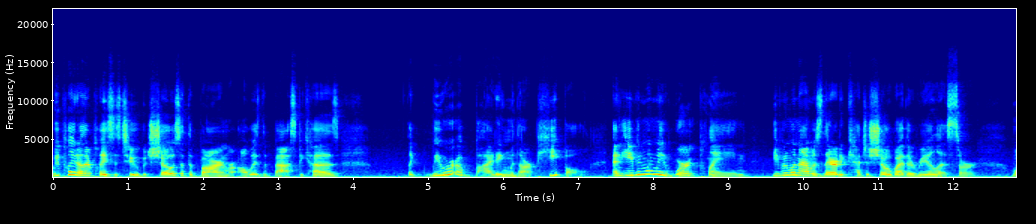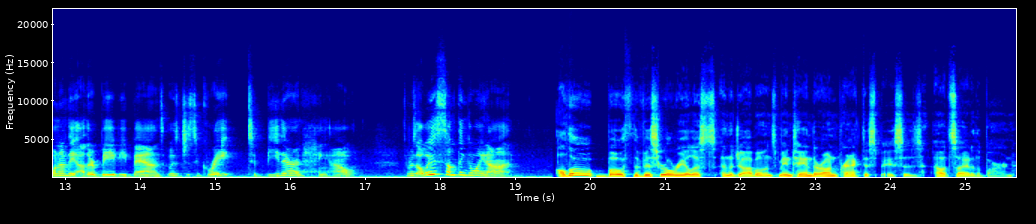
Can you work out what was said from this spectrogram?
We played other places too, but shows at the barn were always the best because like we were abiding with our people. And even when we weren't playing, even when I was there to catch a show by the Realists or one of the other baby bands, it was just great to be there and hang out. There was always something going on. Although both the Visceral Realists and the Jawbones maintained their own practice spaces outside of the barn,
